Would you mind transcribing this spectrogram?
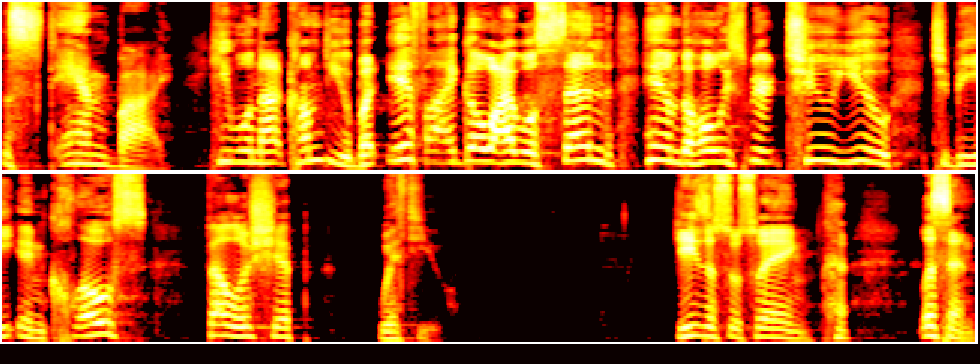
the standby. He will not come to you. But if I go, I will send him, the Holy Spirit, to you to be in close fellowship with you. Jesus was saying, listen,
